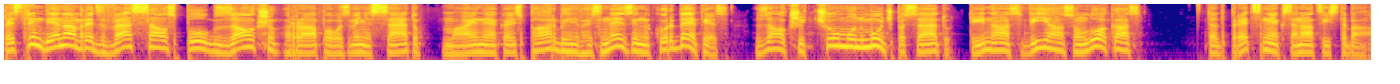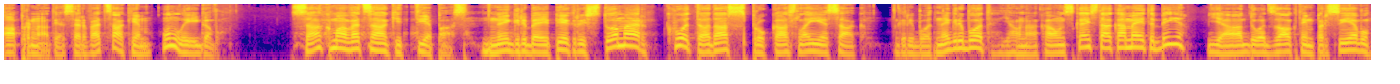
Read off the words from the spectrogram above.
Pēc trim dienām redz vesels pulks zelkšu rāpo uz viņas sētu, Mājniekais pārbīļ vairs nezina, kur dēties. Zelkši čum un muģ pa sētu, tīnās, vijās un lokās. Tad precinieks sanāca istabā aprunāties ar vecākiem un līgavu. Sākumā vecāki tiepās, negribēja piekrist tomēr, ko tādās sprukās lai iesāk. Gribot, negribot, jaunākā un skaistākā meita bija jādod zelktim par sievu,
